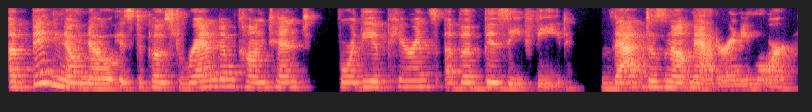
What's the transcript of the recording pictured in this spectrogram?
A big no no is to post random content for the appearance of a busy feed. That does not matter anymore.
